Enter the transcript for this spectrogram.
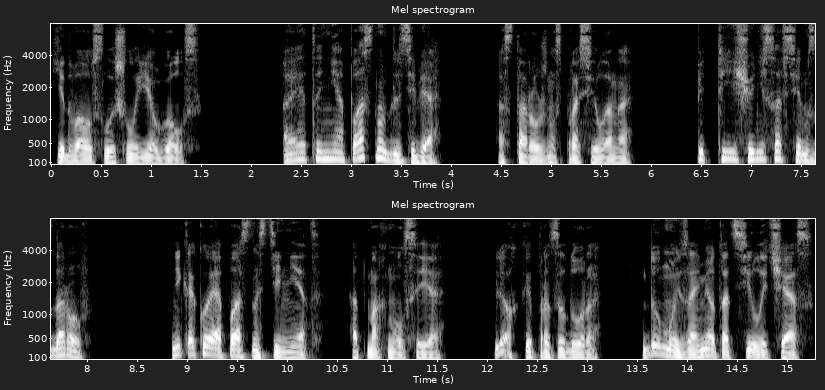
едва услышал ее голос. «А это не опасно для тебя?» — осторожно спросила она. «Ведь ты еще не совсем здоров». «Никакой опасности нет», — отмахнулся я. «Легкая процедура. Думаю, займет от силы час.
